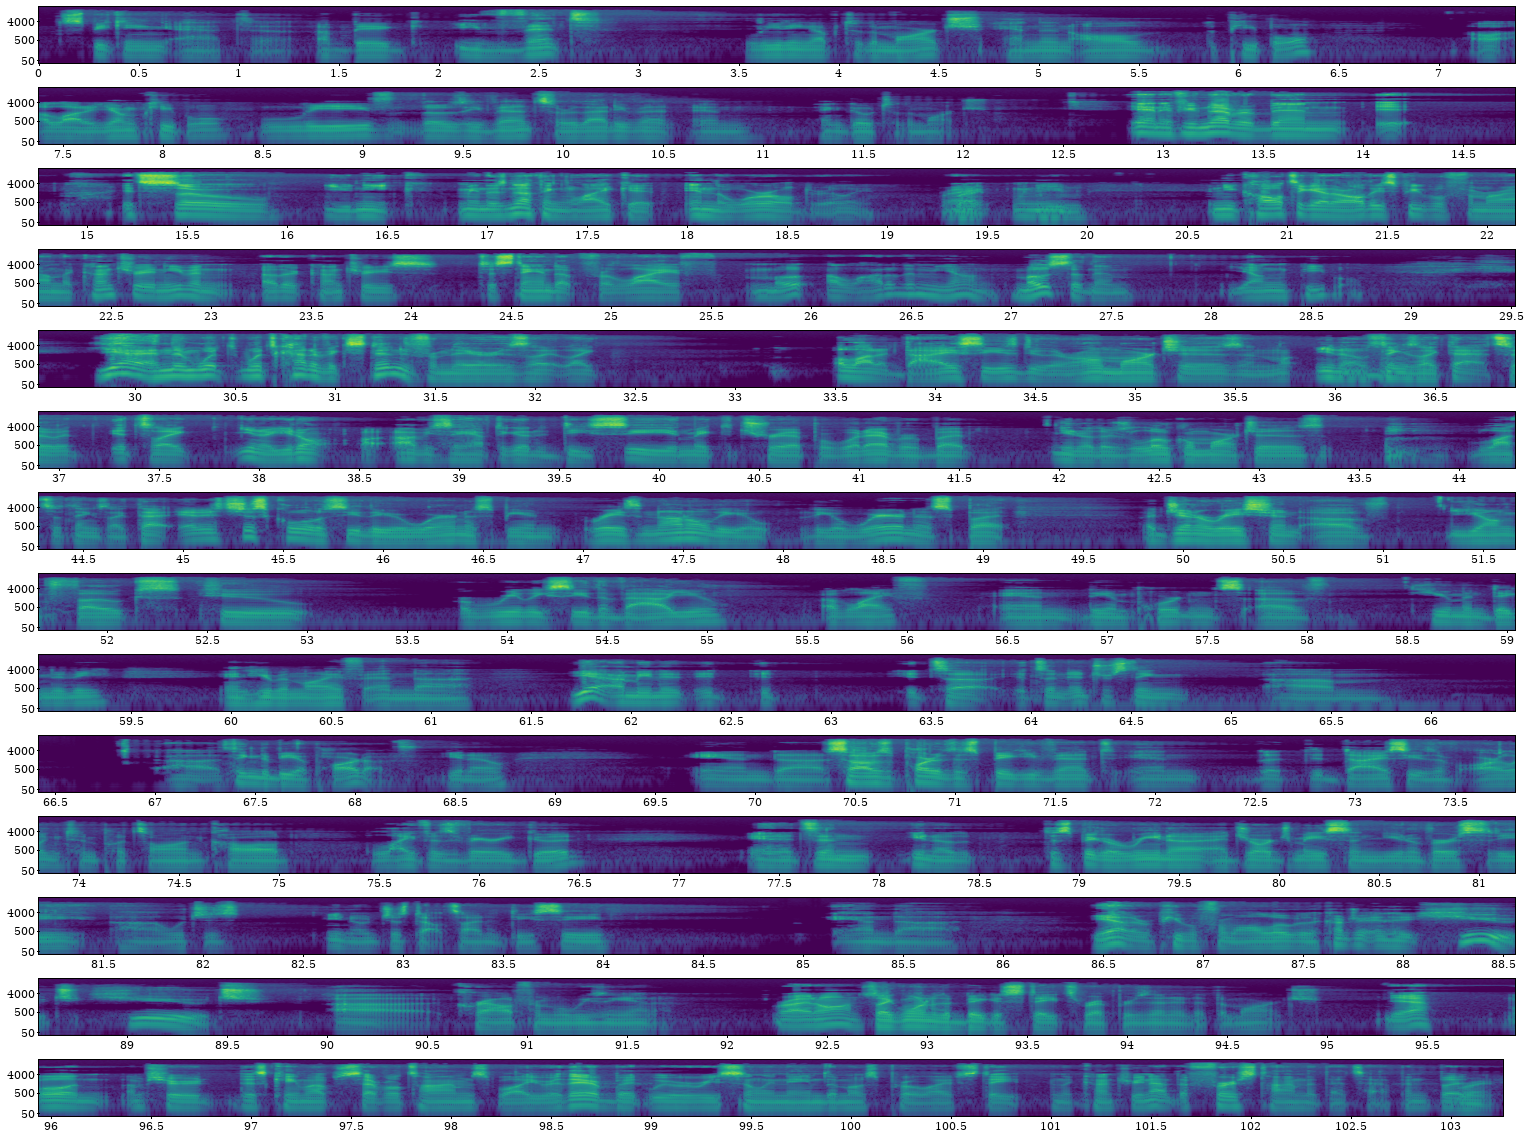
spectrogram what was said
speaking at uh, a big event leading up to the march and then all the people a lot of young people leave those events or that event and and go to the march Yeah, and if you've never been, it it's so unique. I mean, there's nothing like it in the world, really. Right? Right. When you when you call together all these people from around the country and even other countries to stand up for life, mo- a lot of them young, most of them young people. Yeah, and then what what's kind of extended from there is like like a lot of dioceses do their own marches and you know mm-hmm. things like that. So it, it's like you know you don't obviously have to go to D.C. and make the trip or whatever, but you know there's local marches, lots of things like that, and it's just cool to see the awareness being raised. Not only the awareness, but a generation of young folks who really see the value of life and the importance of human dignity and human life. And uh, yeah i mean it, it, it it's a it's an interesting um, uh, thing to be a part of you know? And uh, so i was a part of this big event in that the diocese of arlington puts on called life is very good. And it's in you know this big arena at george mason university uh, which is you know just outside of dc and uh, yeah, there were people from all over the country, and a huge, huge uh, crowd from Louisiana. Right on. It's like one of the biggest states represented at the march. Yeah. Well, and I'm sure this came up several times while you were there, but we were recently named the most pro-life state in the country. Not the first time that that's happened, but Right.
